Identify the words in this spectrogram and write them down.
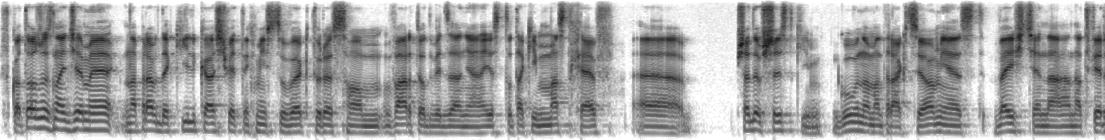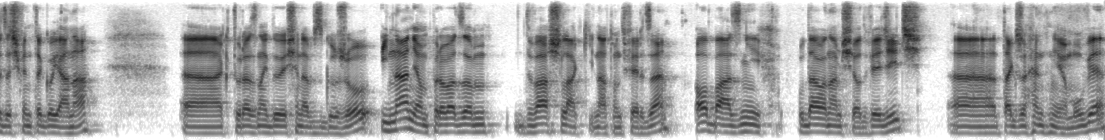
W Kotorze znajdziemy naprawdę kilka świetnych miejscówek, które są warte odwiedzenia. Jest to taki must have. E, przede wszystkim główną atrakcją jest wejście na, na twierdzę świętego Jana, e, która znajduje się na wzgórzu i na nią prowadzą dwa szlaki na tą twierdzę. Oba z nich udało nam się odwiedzić, e, także chętnie omówię.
